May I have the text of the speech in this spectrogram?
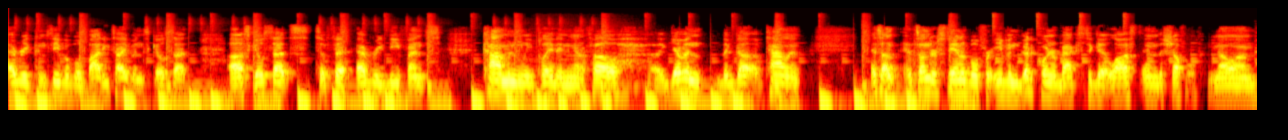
every conceivable body type and skill set, uh, skill sets to fit every defense commonly played in the NFL. Uh, given the gut of talent it's un- it's understandable for even good cornerbacks to get lost in the shuffle. You know, um,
